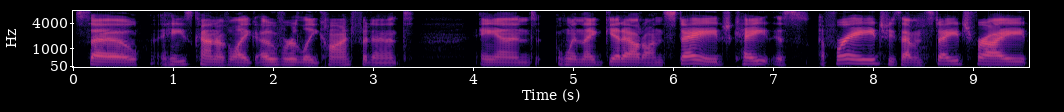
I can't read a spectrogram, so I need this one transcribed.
So, he's kind of like overly confident and when they get out on stage, Kate is afraid. She's having stage fright.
